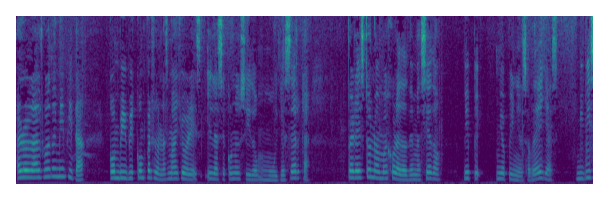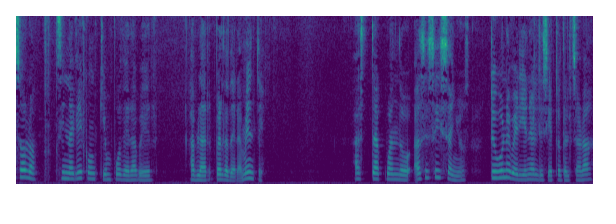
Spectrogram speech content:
A lo largo de mi vida conviví con personas mayores y las he conocido muy de cerca, pero esto no ha mejorado demasiado mi, opinión sobre ellas. Viví solo, sin nadie con quien poder haber, hablar verdaderamente. Hasta cuando hace seis años tuve una avería en el desierto del Sahara.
